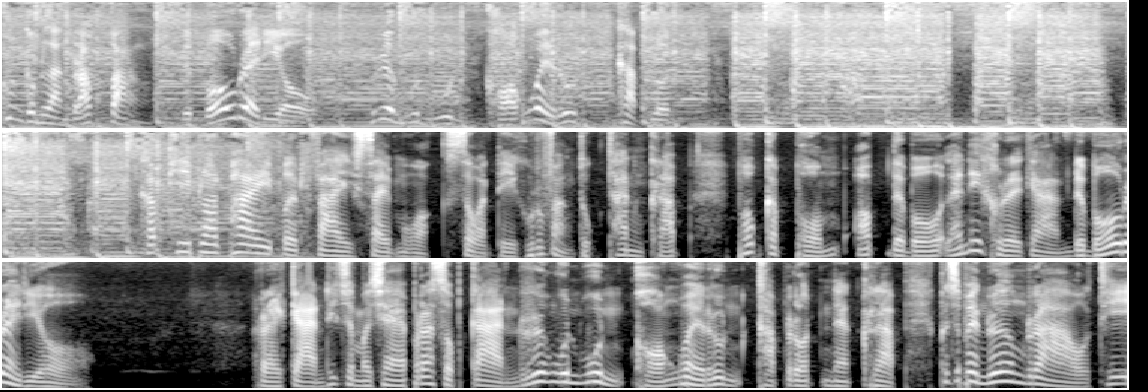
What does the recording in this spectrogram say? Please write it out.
คุณกำลังรับฟัง The b o Radio เรื่องวุ่นๆของวัยรุ่นขับรถขับขี่ปลอดภัย เปิดไฟใส่หมวก สวัสดีคุณผู้ฟังทุกท่านครับ พบกับผมออฟเดอะโบและนี่คือรายการ The b o Radio รายการที่จะมาแชร์ประสบการณ์เรื่องวุ่นๆของวัยรุ่นขับรถนะครับ ก็จะเป็นเรื่องราวที่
